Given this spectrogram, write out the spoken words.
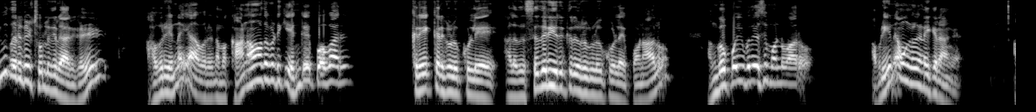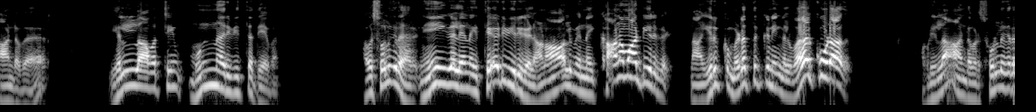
யூதர்கள் சொல்லுகிறார்கள் அவர் என்னையா? அவர் நம்ம காணாதபடிக்கு எங்கே போவார்? கிரேக்கர்களுக்குள்ளே அல்லது சிதறி இருக்கிறவர்களுக்குள்ளே போனாலும் அங்கே போய் உபதேசம் பண்ணுவாரோ? அப்படின்னு அவங்க நினைக்கிறாங்க. ஆண்டவர் எல்லாவற்றையும் முன்னறிவித்த தேவன். அவர் சொல்கிறார் நீங்கள் என்னை தேடுவீர்கள் ஆனாலும் என்னை காண மாட்டீர்கள் நான் இருக்கும் இடத்துக்கு நீங்கள் வரக்கூடாது. அப்படிலாம் ஆண்டவர் சொல்லுகிற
